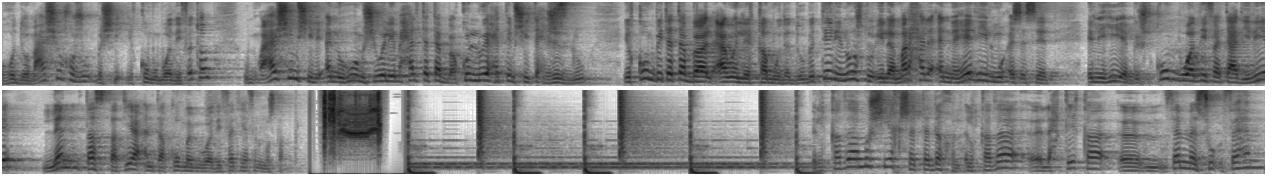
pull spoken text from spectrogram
غدوة ما عادش يخرجوا باش يقوموا بوظيفتهم وما عادش يمشي لأنه هو مش يولي محل تتبع. كل واحد تمشي تحجز له يقوم بتتبع الأعوان اللي قاموا ضده. وبالتالي نوصلوا إلى مرحلة أن هذه المؤسسات اللي هي باش تقوم بوظيفة تعديلية لن تستطيع أن تقوم بوظيفتها في المستقبل. القضاء مش يخشى التدخل. القضاء الحقيقة ثم سوء فهم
